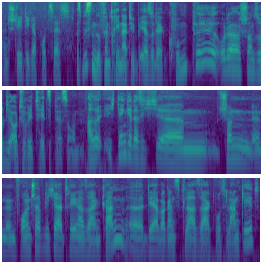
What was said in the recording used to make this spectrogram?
ein stetiger Prozess. Was bist denn du für ein Trainertyp? Eher so der Kumpel oder schon so die Autoritätsperson? Also ich denke, dass ich ähm, schon ein freundschaftlicher Trainer sein kann, äh, der aber ganz klar sagt, wo es lang geht.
